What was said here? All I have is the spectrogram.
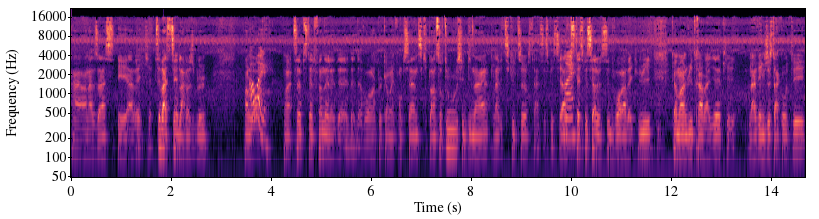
à- en Alsace et avec Sébastien de la Roche-Bleue en Ah Loire. ouais? Ouais, puis c'était le fun de, de, de, de voir un peu comment il fonctionne, ce qu'il plante, surtout chez Binaire, la viticulture, c'était assez spécial. Ouais. C'était spécial aussi de voir avec lui comment lui travaillait, puis la vigne juste à côté,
